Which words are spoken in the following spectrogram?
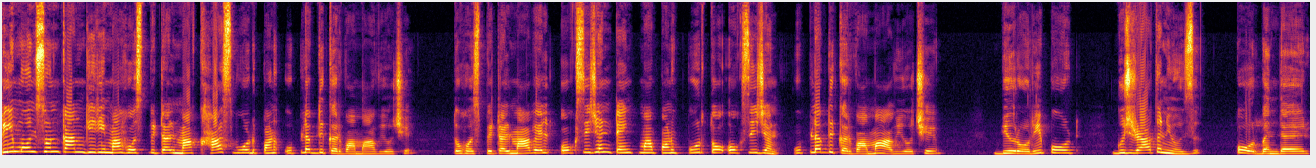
પ્રી મોન્સૂન કામગીરીમાં હોસ્પિટલમાં ખાસ વોર્ડ પણ ઉપલબ્ધ કરવામાં આવ્યો છે. તો હોસ્પિટલમાં આવેલ ઓક્સિજન ટેન્કમાં પણ પૂરતો ઓક્સિજન ઉપલબ્ધ કરવામાં આવ્યો છે. Bureau report, Gujarat news, Porbandar.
